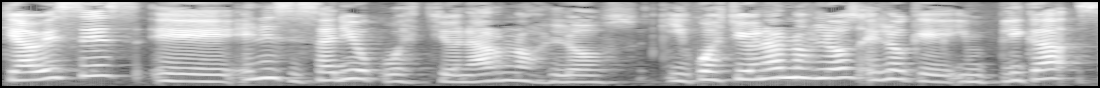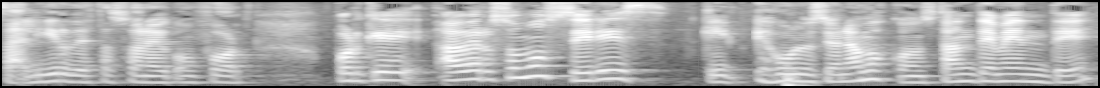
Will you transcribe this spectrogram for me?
que a veces eh, es necesario cuestionárnoslos. Y cuestionárnoslos es lo que implica salir de esta zona de confort. Porque, a ver, somos seres que evolucionamos constantemente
